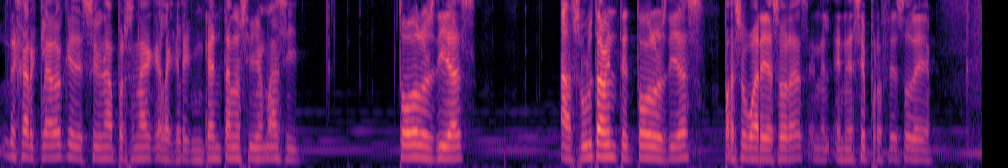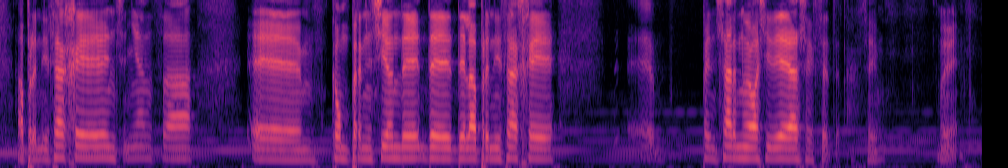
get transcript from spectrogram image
dejar claro que soy una persona a la que le encantan los idiomas y todos los días, absolutamente todos los días, paso varias horas en, ese proceso de aprendizaje, enseñanza, eh, comprensión del aprendizaje, eh, pensar nuevas ideas, etc. Sí, muy bien.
